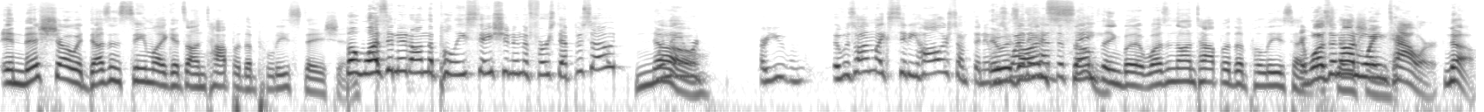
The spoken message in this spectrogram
In this show, it doesn't seem like it's on top of the police station. But wasn't it on the police station in the first episode? When they no, were, are you? It was on like City Hall or something. It it was, was why they on had the something, Thing. but it wasn't on top of the police. It wasn't on. Wayne Tower. No,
